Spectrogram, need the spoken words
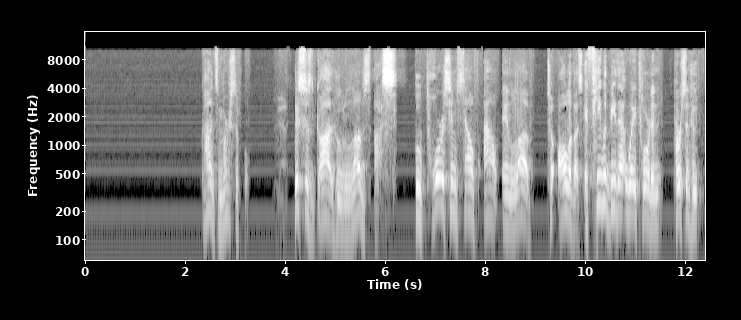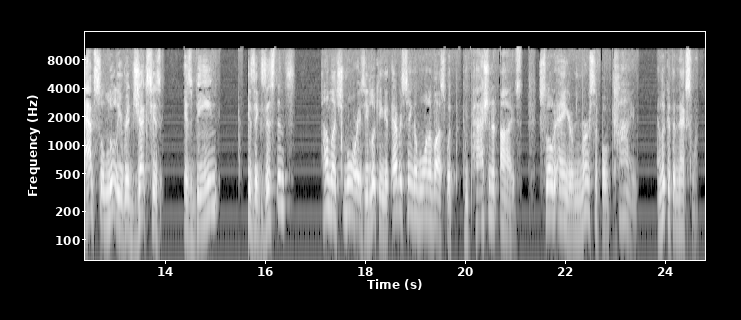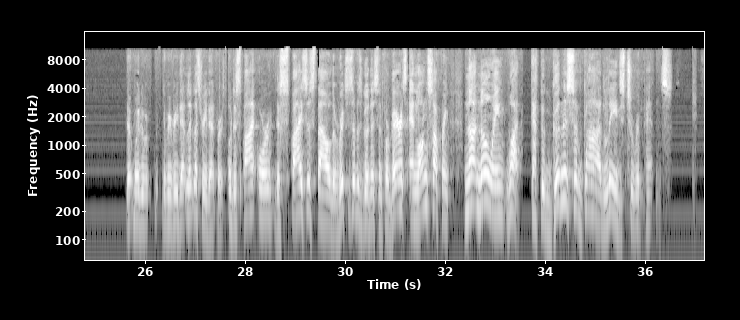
God's merciful. This is God who loves us, who pours himself out in love to all of us. If he would be that way toward a person who absolutely rejects his, his being, his existence, how much more is he looking at every single one of us with compassionate eyes, slow to anger, merciful, kind? And look at the next one. Did we read that? Let's read that first. Despise, or despisest thou the riches of his goodness and forbearance and long suffering, not knowing what? That the goodness of God leads to repentance.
